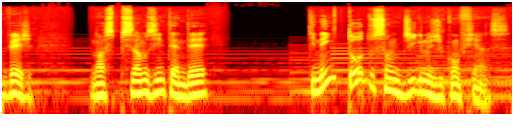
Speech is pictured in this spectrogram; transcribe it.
Veja, nós precisamos entender que nem todos são dignos de confiança.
